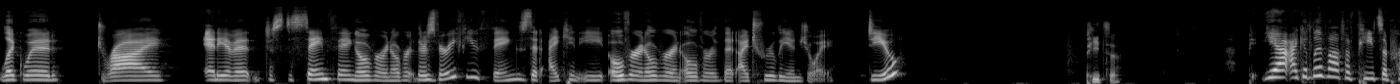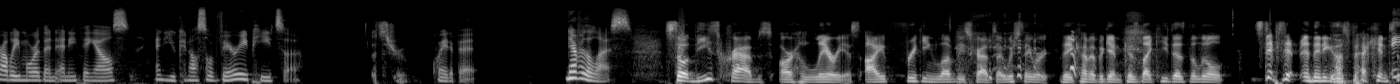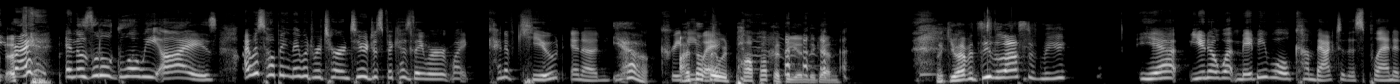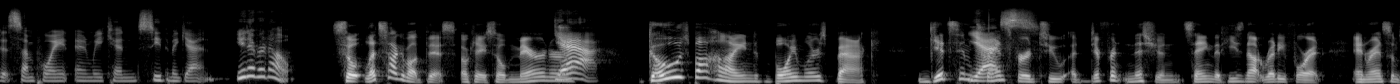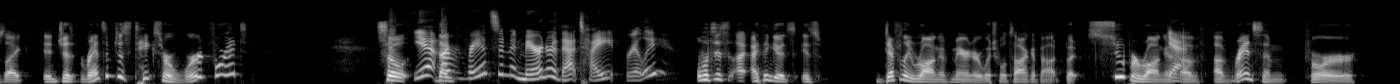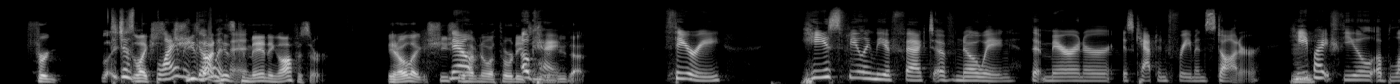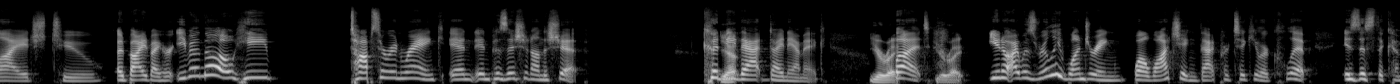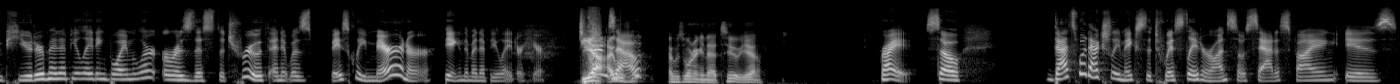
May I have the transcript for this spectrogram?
Liquid, dry, any of it, just the same thing over and over. There's very few things that I can eat over and over and over that I truly enjoy. Do you? Pizza. P- Yeah, I could live off of pizza probably more than anything else. And you can also vary pizza That's true. quite a bit. Nevertheless, So these crabs are hilarious. I freaking love these crabs. I wish they were they come up again because like he does the little snip snip and then he goes back into the right? And those little glowy eyes. I was hoping they would return too, just because they were like kind of cute in a Yeah. creepy I thought way. they would pop up at the end again. like you haven't seen the last of me. Yeah, you know what? Maybe we'll come back to this planet at some point and we can see them again. You never know. So let's talk about this. Okay, so Mariner Yeah. Goes behind Boimler's back, gets him Yes. transferred to a different mission, saying that he's not ready for it. And Ransom's like, it just Ransom just takes her word for it. So Yeah, like, are Ransom and Mariner that tight? Really? well, just I, I think it's it's definitely wrong of Mariner, which we'll talk about, but super wrong Yeah. of of Ransom for for like, just like she's not his it. commanding officer. You know, like she should have no authority to okay. even do that. Theory. He's feeling the effect of knowing that Mariner is Captain Freeman's daughter. He Mm. might feel obliged to abide by her, even though he tops her in rank and in position on the ship. Could Yeah. be that dynamic. You're right. But You're right. You know, I was really wondering while watching that particular clip is this the computer manipulating Boimler or is this the truth? And it was basically Mariner being the manipulator here. Turns yeah, I was, out, I was wondering that too. Yeah. right. So that's what actually makes the twist later on so satisfying is,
